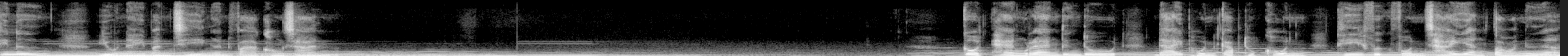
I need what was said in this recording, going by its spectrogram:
ที่หนึ่งอยู่ในบัญชีเงินฝากของฉันกฎแห่งแรงดึงดูดได้ผลกับทุกคนที่ฝึกฝนใช้อย่างต่อเนื่อง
